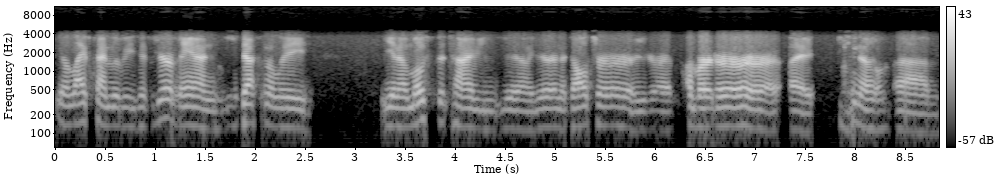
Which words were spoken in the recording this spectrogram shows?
You know, lifetime movies. If you're a man, you definitely you know, most of the time, you, you know, you're an adulterer or you're a, a murderer or a, you know, um,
